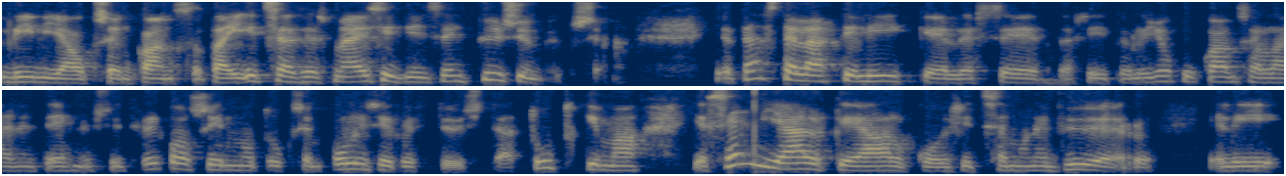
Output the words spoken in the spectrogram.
linjauksen kanssa, tai itse asiassa mä esitin sen kysymyksenä. Ja tästä lähti liikkeelle se, että siitä oli joku kansalainen tehnyt sit rikosilmoituksen, poliisi ryhtyi sitä tutkimaan, ja sen jälkeen alkoi sitten semmoinen vyöry. Eli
